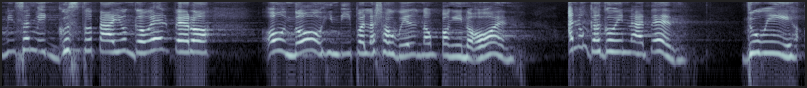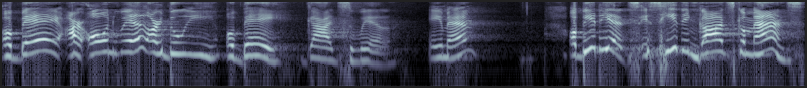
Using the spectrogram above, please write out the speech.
Minsan may gusto tayong gawin, pero, oh no, hindi pala siya will ng Panginoon. Anong gagawin natin? Do we obey our own will or do we obey God's will? Amen? Obedience is heeding God's commands,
